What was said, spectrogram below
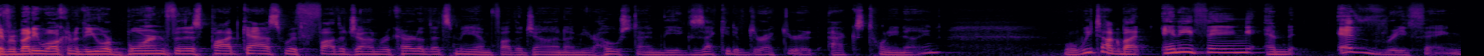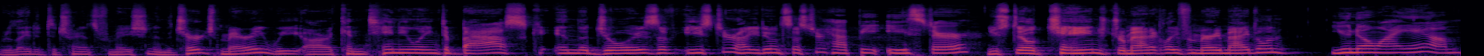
everybody, welcome to the You Were Born for This podcast with Father John Riccardo. That's me. I'm Father John. I'm your host. I'm the executive director at Acts 29, where we talk about anything and everything related to transformation in the church. Mary, we are continuing to bask in the joys of Easter. How you doing, sister? Happy Easter. You still changed dramatically from Mary Magdalene? You know I am.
